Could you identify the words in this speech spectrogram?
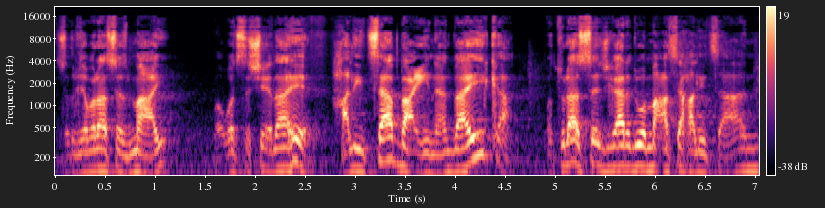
So the Gemara says, "My." But what's the she'lah here? Halitza ba'inan ba'ika. But Torah says you got to do a ma'aseh halitza, and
